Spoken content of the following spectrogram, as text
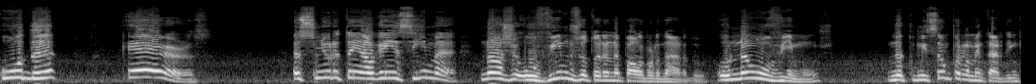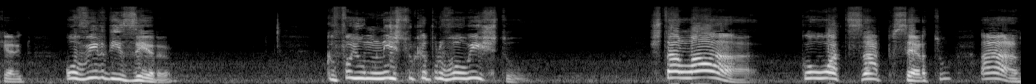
Who the cares? A senhora tem alguém acima. Nós ouvimos, doutora Ana Paula Bernardo, ou não ouvimos, na Comissão Parlamentar de Inquérito, ouvir dizer que foi o ministro que aprovou isto. Está lá, com o WhatsApp, certo? Ah,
